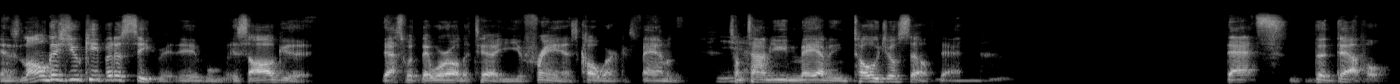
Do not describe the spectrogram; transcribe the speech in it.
As long as you keep it a secret, it, it's all good. That's what the world will tell you, your friends, coworkers, family. Yeah. Sometimes you may have even told yourself that. That's the devil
